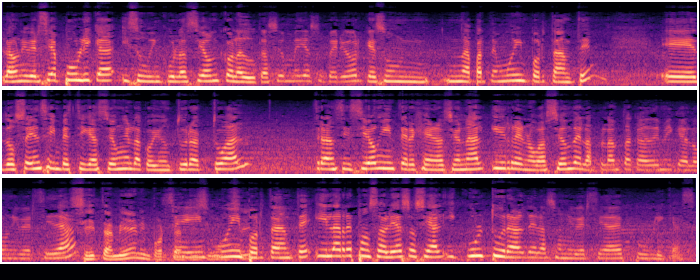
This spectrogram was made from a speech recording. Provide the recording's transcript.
la universidad pública y su vinculación con la educación media superior, que es una parte muy importante, eh, docencia e investigación en la coyuntura actual, transición intergeneracional y renovación de la planta académica de la universidad. Sí, también importante. Sí, muy importante. Y la responsabilidad social y cultural de las universidades públicas.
